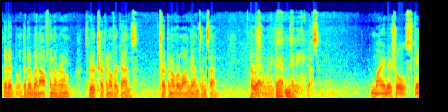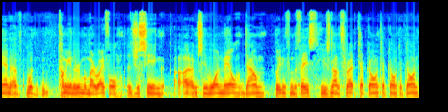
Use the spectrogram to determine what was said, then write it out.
that had, that had went off in the room. So we were tripping over guns, tripping over long guns inside. There were that, so many. That many. Yes. My initial scan of with coming in the room with my rifle is just seeing uh, I'm seeing one male down, bleeding from the face. He was not a threat. Kept going, kept going, kept going.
